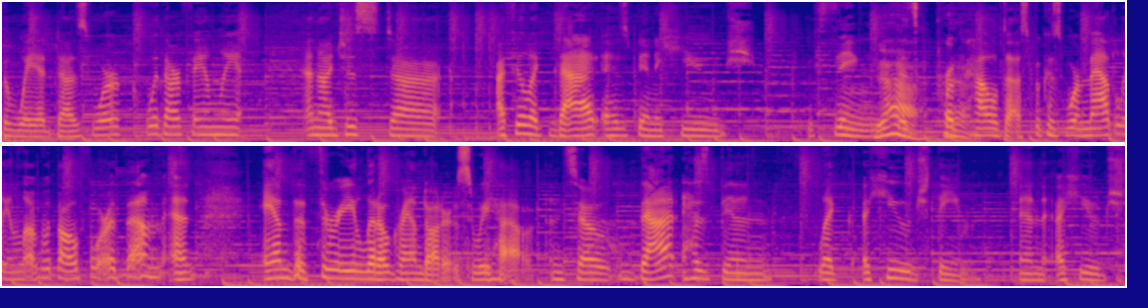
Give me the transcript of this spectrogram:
the way it does work with our family. And I just, uh, I feel like that has been a huge thing Yeah, that's propelled us because we're madly in love with all four of them and and the three little granddaughters we have. And so that has been like a huge theme and a huge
